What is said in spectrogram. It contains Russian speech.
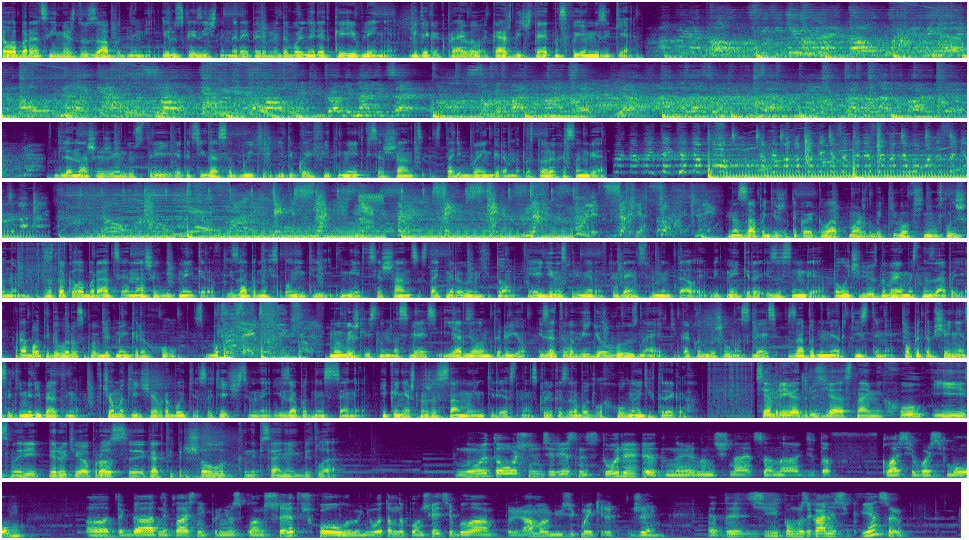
Коллаборации между западными и русскоязычными рэперами довольно редкое явление, где, как правило, каждый читает на своем языке. Для нашей же индустрии это всегда событие, и такой фит имеет все шансы стать бенгером на просторах СНГ. На Западе же такой коллаб может быть и вовсе не услышанным. Зато коллаборация наших битмейкеров и западных исполнителей имеет все шансы стать мировым хитом. И один из примеров, когда инструменталы битмейкера из СНГ получили узнаваемость на Западе. Работа белорусского битмейкера hool с Бо... Мы вышли с ним на связь, и я взял интервью. Из этого видео вы узнаете, как он вышел на связь с западными артистами, опыт общения с этими ребятами, в чем отличие в работе с отечественной и западной сценой. И, конечно же, самое интересное, сколько заработал hool на этих треках. Всем привет, друзья, с нами Хул. И смотри, первый тебе вопрос, э, как ты пришел к написанию битла? Ну, это очень интересная история. Это, наверное, начинается она где-то в классе восьмом. А, тогда одноклассник принес планшет в школу, и у него там на планшете была программа Music Maker Jam. Это типа музыкальный секвенсор,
